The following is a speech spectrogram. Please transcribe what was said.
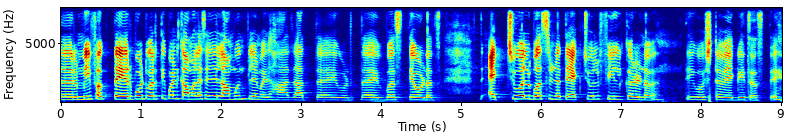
तर मी फक्त एअरपोर्टवरती पण कामाला असायचे लांबून प्लेनमध्ये हां जातं आहे उडतं आहे बस तेवढंच. ॲक्च्युअल बसणं ते ॲक्च्युअल फील करणं ती गोष्ट वेगळीच असते.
